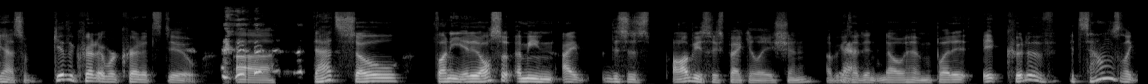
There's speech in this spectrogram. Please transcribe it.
yeah, so give the credit where credit's due. Uh that's so funny. It also I mean, I this is obviously speculation uh, because Yeah. I didn't know him, but it it could have it sounds like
